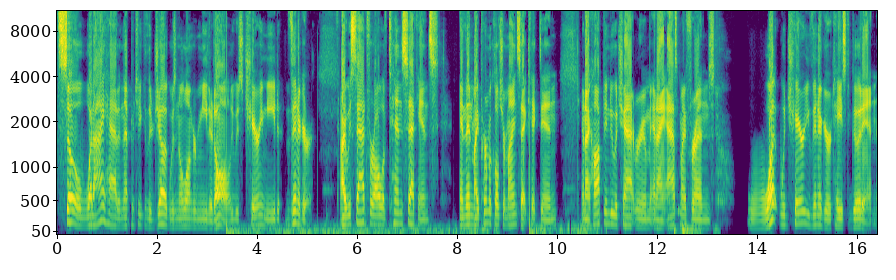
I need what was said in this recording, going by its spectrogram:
so what I had in that particular jug was no longer mead at all. It was cherry mead vinegar. I was sad for all of 10 seconds, and then my permaculture mindset kicked in, and I hopped into a chat room and I asked my friends, what would cherry vinegar taste good in?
